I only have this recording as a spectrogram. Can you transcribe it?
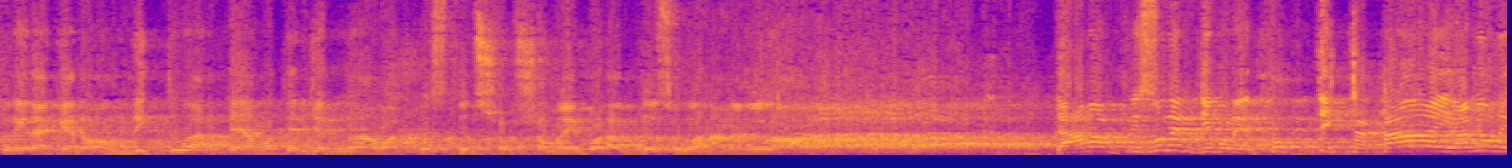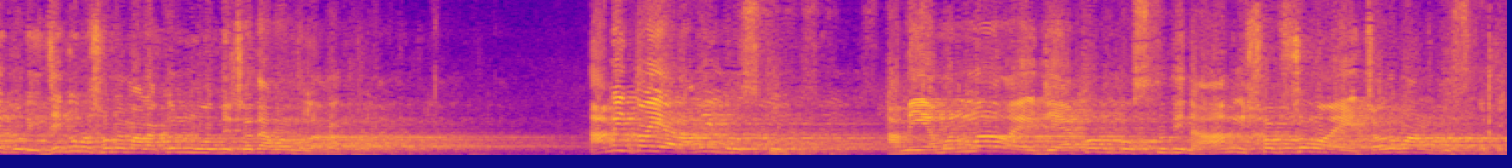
করি না কেন, মৃত্যু আর কেয়ামতের জন্য আমার প্রস্তুত সবসময় বরাদ্দ, সুবহানাল্লাহ। তা আমার পিছনের জীবনের প্রত্যেকটা টাই আমি মনে করি, যে কোনো সময় মালাকুল মুহূর্তের সাথে আমার মোলাকাত হয়। আমি তো আর আমি প্রস্তুত। আমি এমন নয় যে এখন প্রস্তুতি না, আমি সবসময় চলমান প্রস্তুতি।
